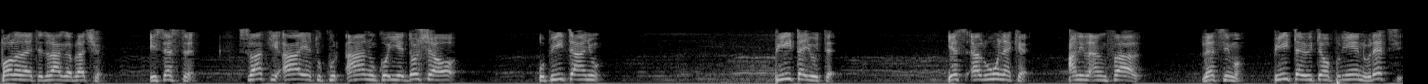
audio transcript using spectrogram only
pogledajte draga braćo i sestre svaki ajet u Kur'anu koji je došao u pitanju pitaju te jes aluneke anil anfal. Recimo pitaju te o plijenu reci.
